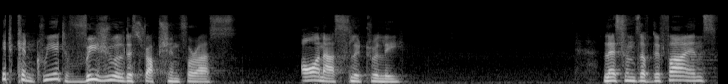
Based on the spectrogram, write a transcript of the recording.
it can create visual disruption for us, on us literally. Lessons of defiance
